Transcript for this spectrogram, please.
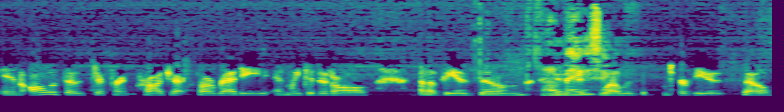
in all of those different projects already, and we did it all uh, via Zoom Amazing. as well as interviews. So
